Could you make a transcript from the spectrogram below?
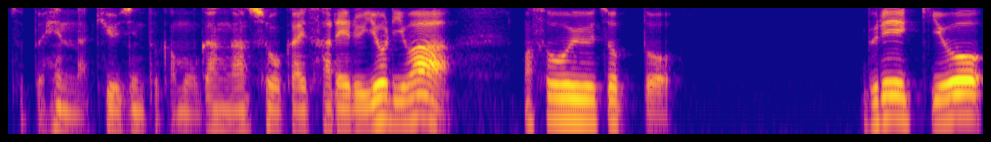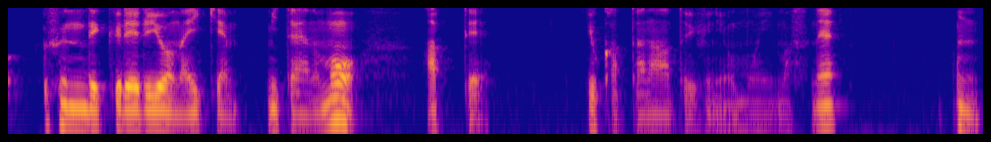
ちょっと変な求人とかもガンガン紹介されるよりは、まあ、そういうちょっとブレーキを踏んでくれるような意見みたいのもあってよかったなというふうに思いますね。うん、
